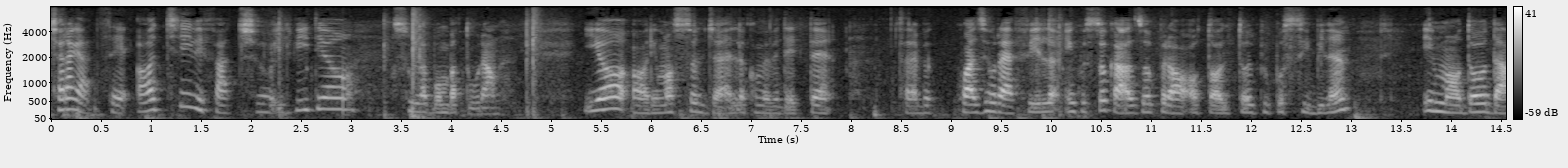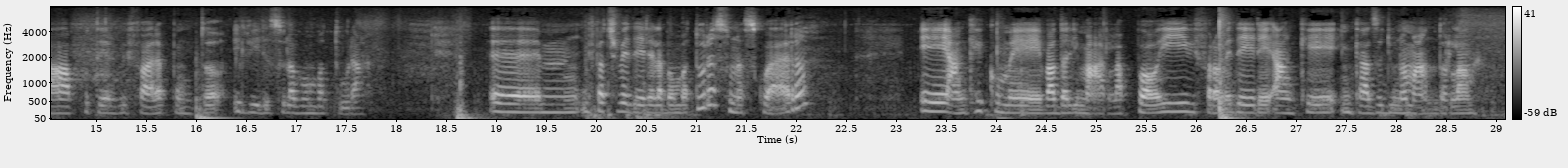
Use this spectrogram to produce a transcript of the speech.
Ciao ragazze, oggi vi faccio il video sulla bombatura. Io ho rimosso il gel, come vedete sarebbe quasi un refill, in questo caso però ho tolto il più possibile in modo da potervi fare appunto il video sulla bombatura. Ehm, vi faccio vedere la bombatura su una square e anche come vado a limarla, poi vi farò vedere anche in caso di una mandorla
